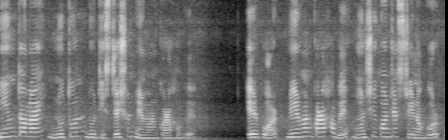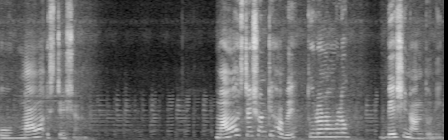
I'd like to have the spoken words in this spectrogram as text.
নিমতলায় নতুন দুটি স্টেশন নির্মাণ করা হবে। এরপর নির্মাণ করা হবে মুন্সীগঞ্জের শ্রীনগর ও মাওয়া স্টেশন। মাওয়া স্টেশনটি হবে তুলনামূলক বেশি নান্দনিক।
